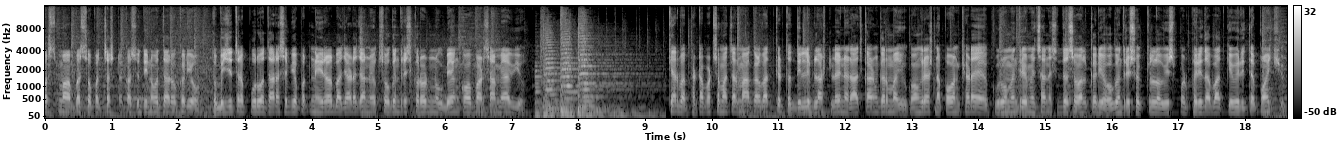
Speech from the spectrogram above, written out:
વર્ષમાં બસો પચાસ ટકા સુધીનો વધારો કર્યો. તો બીજી તરફ પૂર્વ ધારાસભ્ય પત્ની હિરલબા જાડેજાનું એકસો ઓગણત્રીસ કરોડનું બેંક કૌભાંડ સામે આવ્યું. ત્યારબાદ ફટાફટ સમાચારમાં આગળ વાત કરીએ તો દિલ્હી બ્લાસ્ટ લઈને રાજકારણ ગરમાયું. કોંગ્રેસના પવન ખેડાએ ગૃહમંત્રી અમિત શાહને સીધો સવાલ કર્યો. ઓગણત્રીસો કિલો વિસ્ફોટ ફરીદાબાદ કેવી રીતે પહોંચ્યું?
